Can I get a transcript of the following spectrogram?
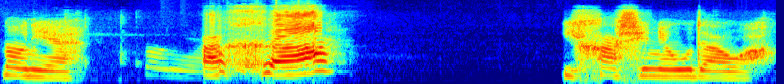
No nie. Aha. I H się nie udała.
